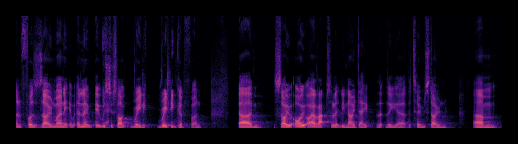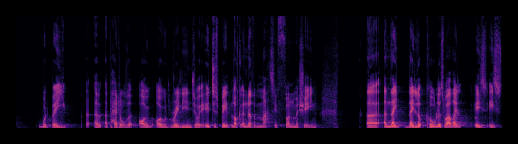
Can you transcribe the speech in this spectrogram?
and fuzz zone when it? And it, it was just like really really good fun. Um so I, I have absolutely no doubt that the uh, the tombstone um would be a, a pedal that I, I would really enjoy it'd just be like another massive fun machine uh, and they they look cool as well they he's he's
